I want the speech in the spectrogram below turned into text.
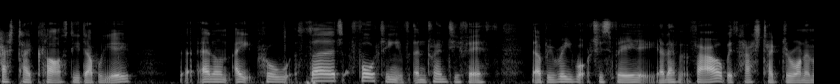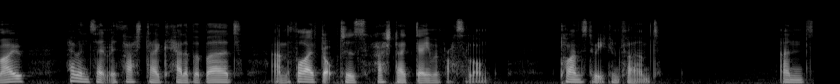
hashtag ClassDW. And on April 3rd, 14th, and 25th, there'll be rewatches for the 11th hour with hashtag Geronimo, Heaven Sent with hashtag Hell of a Bird, and the Five Doctors, hashtag Game of Rassilon. Times to be confirmed. And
